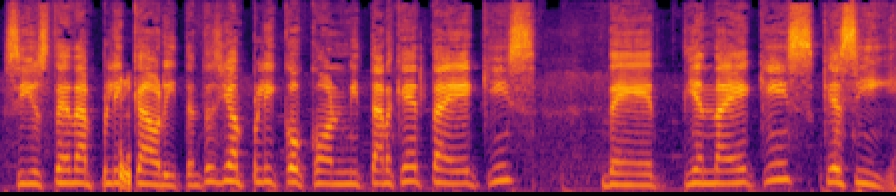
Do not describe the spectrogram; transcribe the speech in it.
si usted aplica ahorita. Entonces yo aplico con mi tarjeta X de tienda X. ¿Qué sigue?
